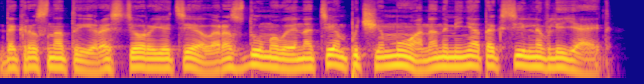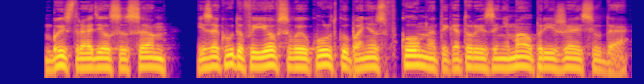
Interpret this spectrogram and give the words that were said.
До красноты растер ее тело, раздумывая над тем, почему она на меня так сильно влияет. Быстро оделся сам и, закутав ее в свою куртку, понес в комнаты, которые занимал, приезжая сюда.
